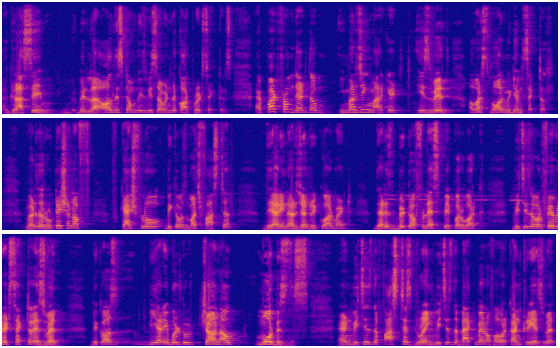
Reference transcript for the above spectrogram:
uh, Grasim, Birla, all these companies we serve in the corporate sectors. Apart from that, the emerging market is with our small medium sector, where the rotation of cash flow becomes much faster. They are in urgent requirement. There is bit of less paperwork, which is our favorite sector as well, because we are able to churn out more business and which is the fastest growing, which is the backbone of our country as well.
